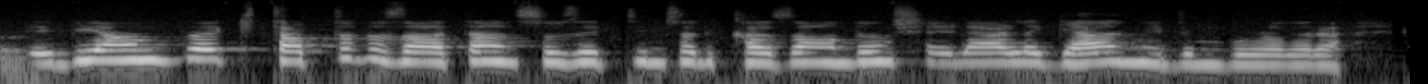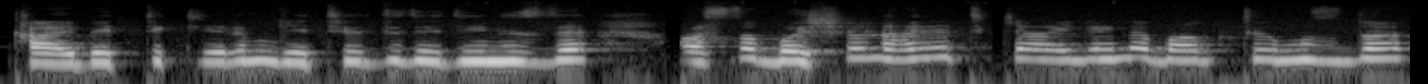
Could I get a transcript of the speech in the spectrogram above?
Evet. E, bir anda kitapta da zaten söz ettiğim hani kazandığım şeylerle gelmedim buralara. Kaybettiklerim getirdi dediğinizde aslında başarılı hayat hikayelerine baktığımızda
